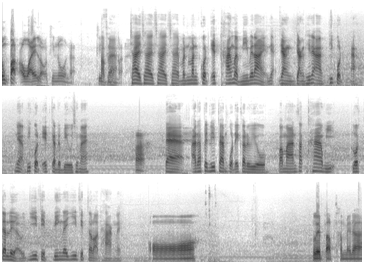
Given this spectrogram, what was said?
ุงปรับเอาไว้เหรอที่โน่นอะที่ปรับแล้วฟมอะใช่ใช่ใช่ใช่มันมันกด S ค้างแบบนี้ไม่ได้เนี่ยอย่างอย่างที่เนี่ยอะพี่กดอะเนี่ยพี่กด S กับ W ใช่ไหมอ่าแต่อะถ้าเป็นที่แฟมกด X กับ W ประมาณสัก 5 วิ รถจะเหลือ20วิ่งได้20ตลอดทางเลย อ๋อ เลยปรับทำไม่ได้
